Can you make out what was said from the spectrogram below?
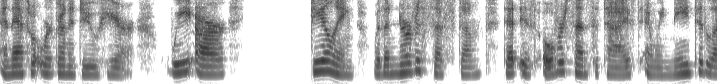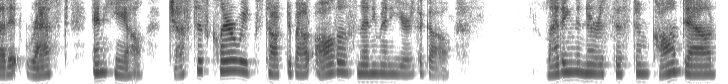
And that's what we're going to do here. We are dealing with a nervous system that is oversensitized and we need to let it rest and heal, just as Claire Weekes talked about all those many, many years ago. Letting the nervous system calm down,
